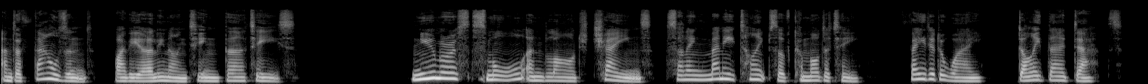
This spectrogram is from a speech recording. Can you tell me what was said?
and a thousand by the early 1930s. Numerous small and large chains selling many types of commodity faded away, died their deaths,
